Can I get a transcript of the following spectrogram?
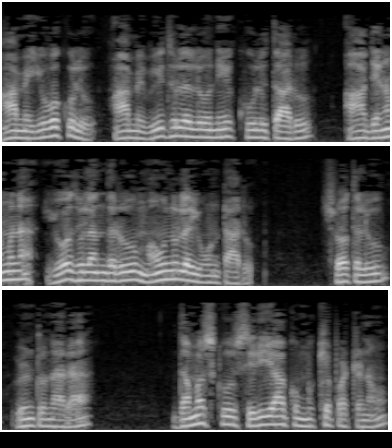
ఆమె యువకులు ఆమె వీధులలోనే కూలుతారు. ఆ దినమున యోధులందరూ మౌనులై ఉంటారు. శ్రోతలు వింటున్నారా? దమస్కు సిరియాకు ముఖ్య పట్టణం.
